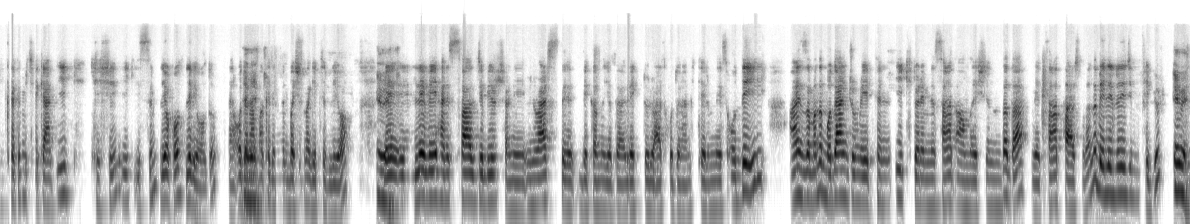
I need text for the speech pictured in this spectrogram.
dikkatimi çeken ilk kişi, ilk isim Leopold Levi oldu. Yani o dönem evet. akademinin başına getiriliyor. Evet. Ve Levi hani sadece bir hani üniversite dekanı ya da rektörü artık o dönemki terim neyse o değil aynı zamanda modern cumhuriyetin ilk döneminin sanat anlayışında da ve sanat tartışmalarında belirleyici bir figür. Evet,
